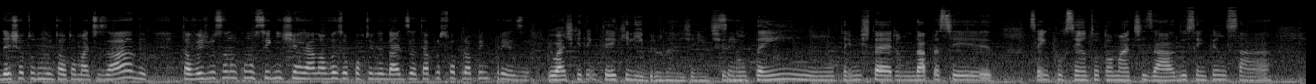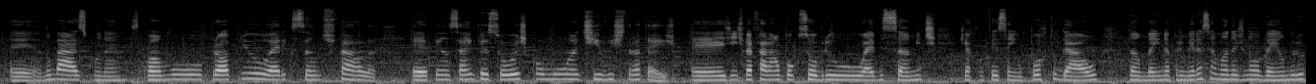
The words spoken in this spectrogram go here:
deixa tudo muito automatizado, talvez você não consiga enxergar novas oportunidades até para sua própria empresa. Eu acho que tem que ter equilíbrio, né, gente? Sim. Não tem, não tem mistério, não dá para ser 100% automatizado sem pensar é, no básico, né? Como o próprio Eric Santos fala, é pensar em pessoas como um ativo estratégico. É, a gente vai falar um pouco sobre o Web Summit, que aconteceu em Portugal, também na primeira semana de novembro.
